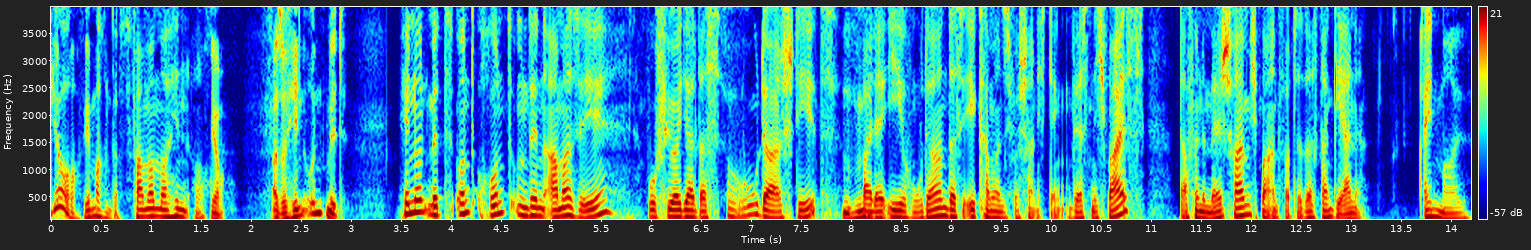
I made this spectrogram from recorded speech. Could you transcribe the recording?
Ja, wir machen das. Fahren wir mal hin auch. Ja. Also hin und mit. Hin und mit und rund um den Ammersee, wofür ja das Ruder steht, mhm. bei der E-Ruder. Das E kann man sich wahrscheinlich denken. Wer es nicht weiß, darf mir eine Mail schreiben, ich beantworte das dann gerne. Einmal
